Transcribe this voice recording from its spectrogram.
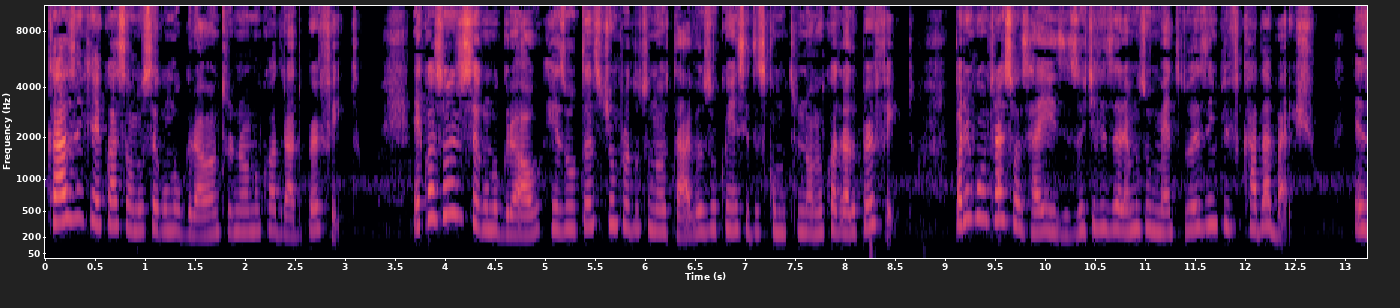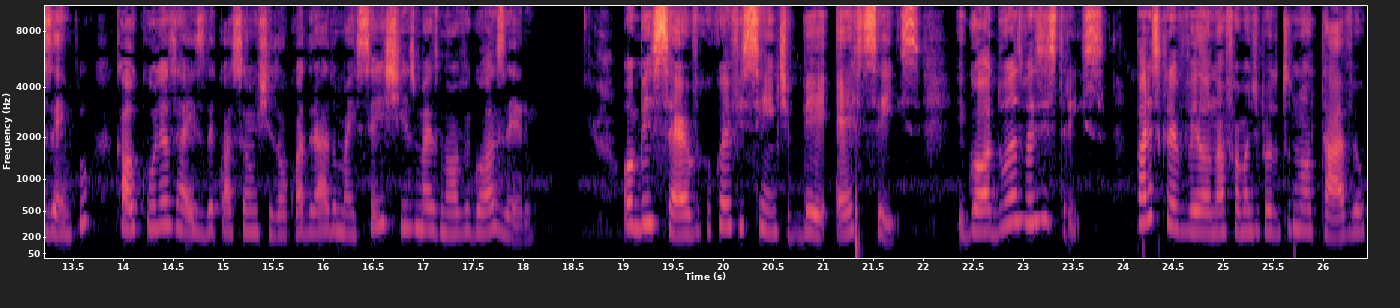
Caso em que a equação do segundo grau é um trinômio quadrado perfeito. Equações do segundo grau, resultantes de um produto notável, são conhecidas como trinômio quadrado perfeito. Para encontrar suas raízes, utilizaremos o método exemplificado abaixo. Exemplo: calcule as raízes da equação x ao quadrado mais 6x mais 9 igual a zero. Observe que o coeficiente b é 6, igual a 2 vezes 3. Para escrevê-la na forma de produto notável,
